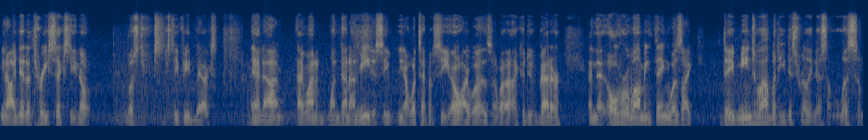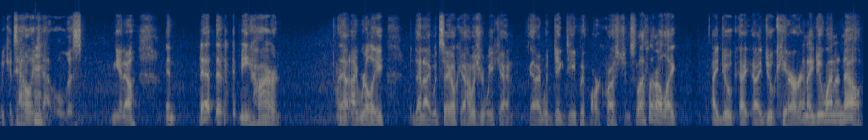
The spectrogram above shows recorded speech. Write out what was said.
you know i did a 360 you know those 60 feedbacks, and um, I wanted one done on me to see you know what type of CEO I was and what I could do better. And the overwhelming thing was like Dave means well, but he just really doesn't listen. We could tell he's hmm. not listening, you know, and that, that hit me hard. And I really then I would say, okay, how was your weekend? And I would dig deep with more questions. So that's what I like. I do I, I do care and I do want to know.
